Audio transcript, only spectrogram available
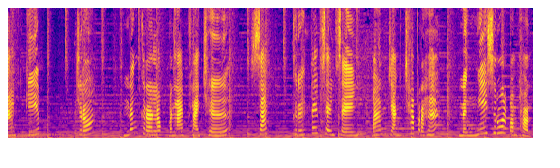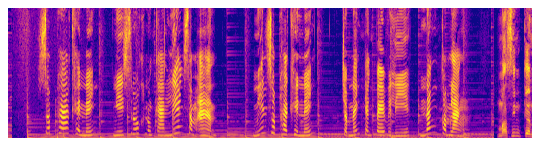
អាចគៀបច្រោះនិងក្រឡុកបន្លែផ្លែឈើសាច់គ្រឿងទេសផ្សេងៗបានយ៉ាងឆាប់រហ័សនិងងាយស្រួលបំផុត Super Clinic ងាយស្រួលក្នុងការលាងសម្អាតមាន Super Clinic ចំណេញទាំងពេលវេលានិងកម្លាំងម៉ាស៊ីនកិន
